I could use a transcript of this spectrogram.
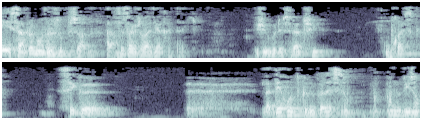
Et simplement, je soupçonne. Alors c'est ça que j'aurais dit à Créteil. Je vais vous laisser là-dessus, ou presque. C'est que euh, la déroute que nous connaissons, quand nous disons,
